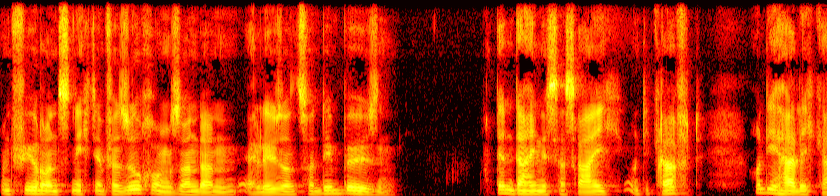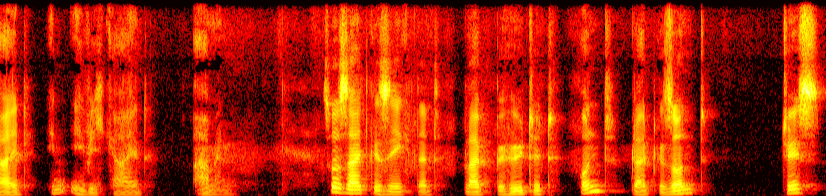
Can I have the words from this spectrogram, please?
Und führe uns nicht in Versuchung, sondern erlöse uns von dem Bösen. Denn dein ist das Reich und die Kraft und die Herrlichkeit in Ewigkeit. Amen. So seid gesegnet, bleibt behütet und bleibt gesund. Tschüss.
